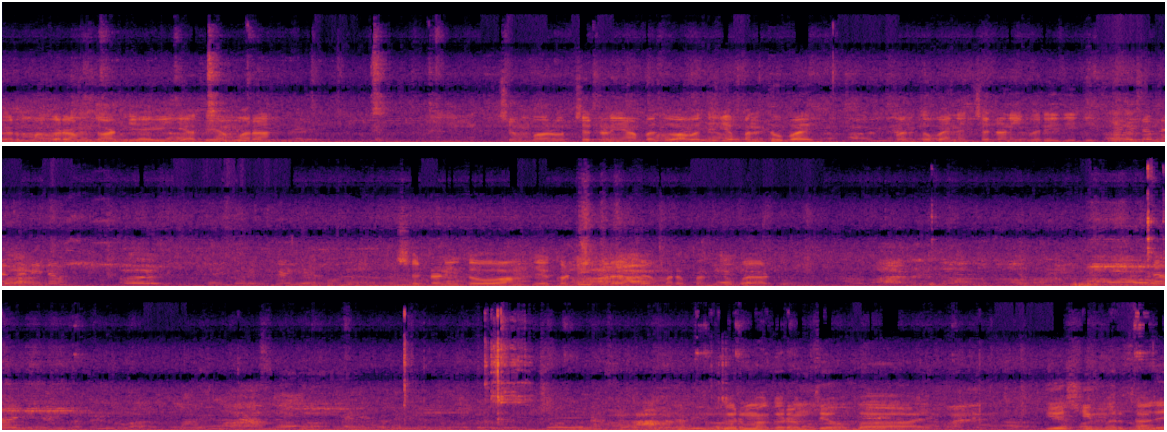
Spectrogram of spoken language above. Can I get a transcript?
ગરમા ગરમ ગાંઠી આવી ગયા છે અમારા. ચંબારો ચટણી આ બાજુ આવે છે પંથુભાઈ પંથુભાઈને ચટણી ભરી દીધી છે. ચટણી તો આમ છે કઢી ભરે છે અમારે પંથુભાઈ આટલું ગરમા ગરમ છે ભાઈ. દેશી મરચા છે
